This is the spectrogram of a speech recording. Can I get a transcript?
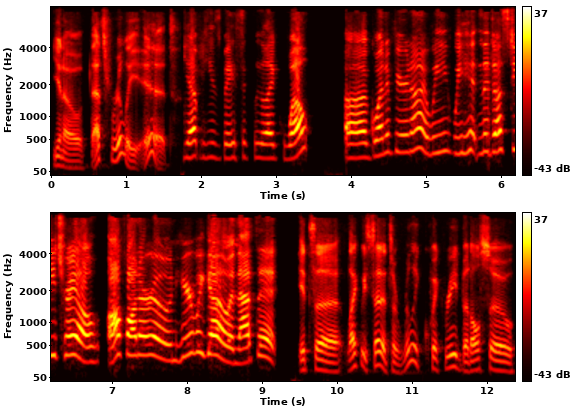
you know that's really it. Yep, he's basically like, well, uh, Guenhwyvar and I, we we hitting the dusty trail off on our own. Here we go, and that's it. it's a like we said it's a really quick read but also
